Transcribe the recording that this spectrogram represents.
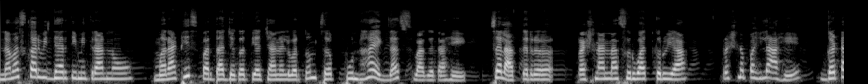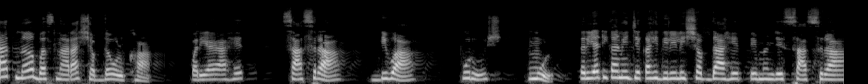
नमस्कार विद्यार्थी मित्रांनो. मराठी स्पर्धा जगत या चॅनलवर तुमचं पुन्हा एकदा स्वागत आहे. चला तर प्रश्नांना सुरुवात करूया. प्रश्न पहिला आहे गटात न बसणारा शब्द ओळखा. पर्याय आहेत सासरा दिवा पुरुष मूळ. तर या ठिकाणी जे काही दिलेले शब्द आहेत ते म्हणजे सासरा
